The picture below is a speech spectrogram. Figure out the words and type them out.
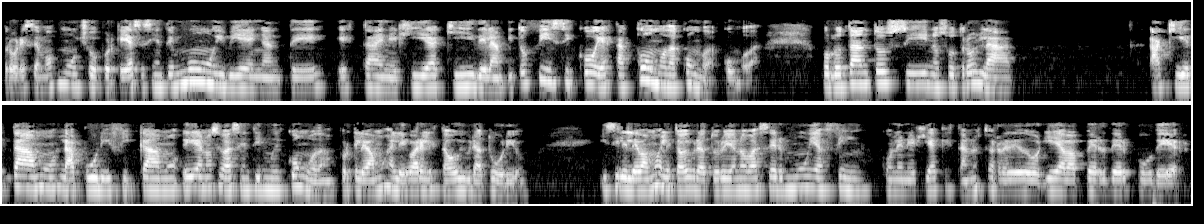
progresemos mucho porque ella se siente muy bien ante esta energía aquí del ámbito físico, ella está cómoda, cómoda, cómoda. Por lo tanto, si nosotros la aquietamos, la purificamos, ella no se va a sentir muy cómoda porque le vamos a elevar el estado vibratorio. Y si le elevamos el estado vibratorio, ya no va a ser muy afín con la energía que está a nuestro alrededor y ella va a perder poder.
